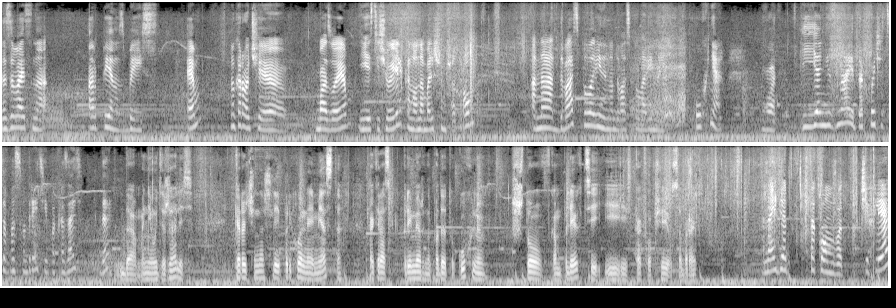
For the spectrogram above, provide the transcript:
Называется она Arpenas Base M. Ну, короче, базу М. Есть еще Элька, но она большим шатром. Она 2,5 на 2,5 кухня. Вот. И я не знаю, так хочется посмотреть и показать, да? Да, мы не удержались. Короче, нашли прикольное место, как раз примерно под эту кухню, что в комплекте и как вообще ее собрать. Она идет в таком вот чехле.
